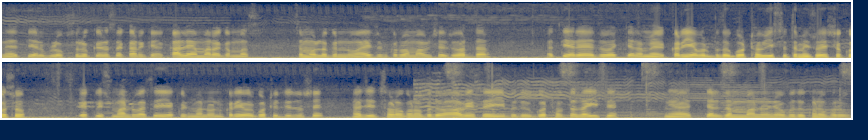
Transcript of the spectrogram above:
ને અત્યારે બ્લોગ શરૂ કર્યો છે. કારણ કે કાલે અમારા ગામમાં સમૂહ લગ્નનું આયોજન કરવામાં આવ્યું છે. જોરદાર. અત્યારે જો અત્યારે અમે કરિયાવર બધું ગોઠવીએ છીએ. તમે જોઈ શકો છો. એકવીસ માંડવા છે. એકવીસ માંડવાનું કરિયાવર ગોઠવી દીધું છે. હજી થોડો ઘણો બધો આવે છે. એ બધું ગોઠવતા જાય છે. ને અત્યારે જમવાનું ને એવું બધું ઘણું ખરું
